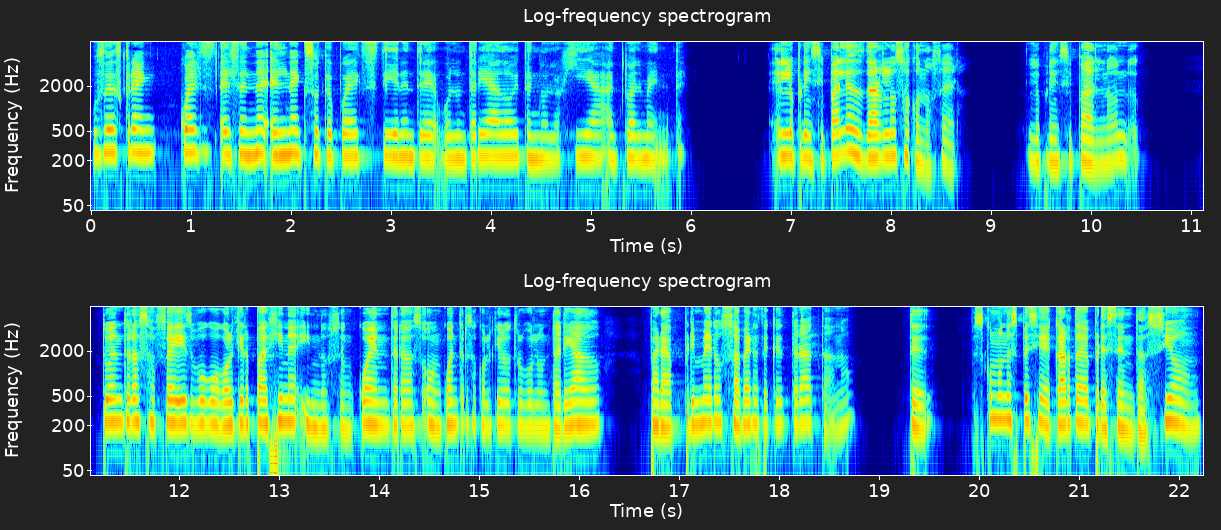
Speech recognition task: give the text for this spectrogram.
¿Ustedes creen cuál es el, nexo que puede existir entre voluntariado y tecnología actualmente? Eh, lo principal es darlos a conocer. Lo principal, ¿no? Tú entras a Facebook o cualquier página y nos encuentras o encuentras a cualquier otro voluntariado para primero saber de qué trata, ¿no? es como una especie de carta de presentación.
